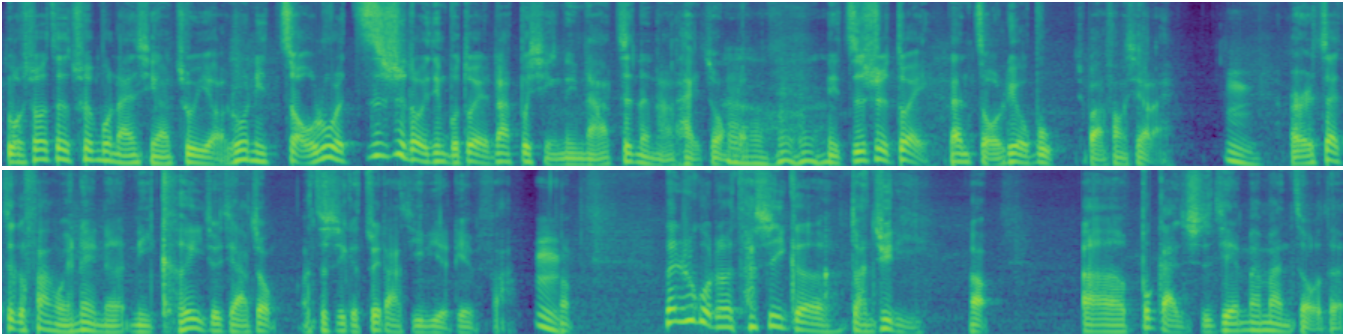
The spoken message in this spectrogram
我说这个寸步难行要注意哦，如果你走路的姿势都已经不对，那不行，你拿真的拿太重了。你姿势对，但走六步就把它放下来。嗯，而在这个范围内呢，你可以就加重啊，这是一个最大肌力的练法。嗯，那如果呢，它是一个短距离啊，呃，不赶时间慢慢走的，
